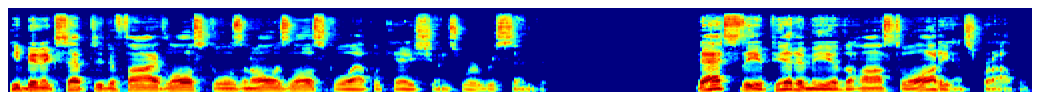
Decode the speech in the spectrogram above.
He'd been accepted to five law schools, and all his law school applications were rescinded. That's the epitome of the hostile audience problem.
